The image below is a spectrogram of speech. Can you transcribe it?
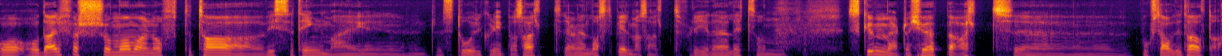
og, og derfor så må man ofte ta visse ting med ei stor klype salt, gjerne en lastebil med salt, fordi det er litt sånn skummelt å kjøpe alt, eh, bokstavelig talt, da.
